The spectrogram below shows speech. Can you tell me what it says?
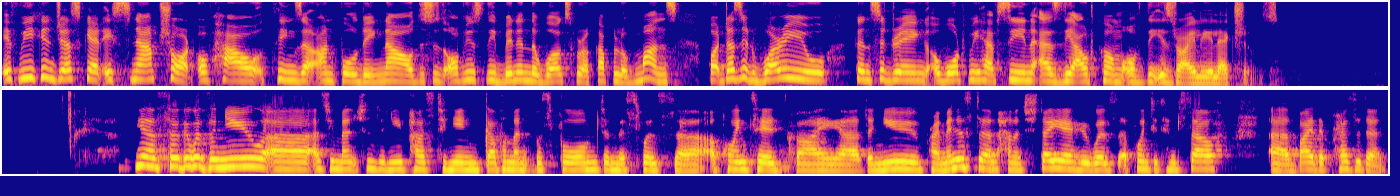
if we can just get a snapshot of how things are unfolding now. This has obviously been in the works for a couple of months, but does it worry you considering what we have seen as the outcome of the Israeli elections? Yeah, so there was a new, uh, as you mentioned, a new Palestinian government was formed, and this was uh, appointed by uh, the new Prime Minister, Mohammed Shtayyeh, who was appointed himself uh, by the president.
